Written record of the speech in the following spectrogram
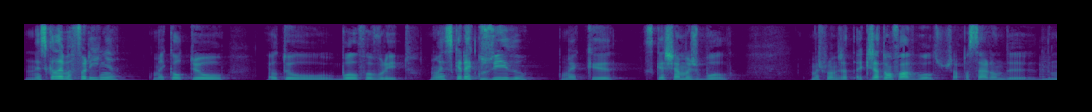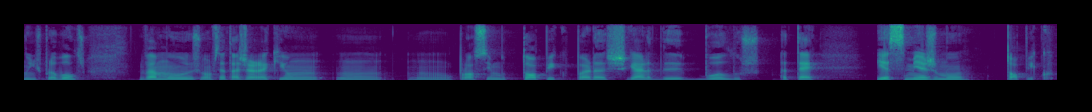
Nem sequer leva farinha. Como é que é o teu, é o teu bolo favorito? Não é sequer é cozido. Como é que sequer chamas bolo? Mas pronto, já, aqui já estão a falar de bolos, já passaram de, de moinhos para bolos. Vamos, vamos tentar gerar aqui um, um, um próximo tópico para chegar de bolos até esse mesmo tópico.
